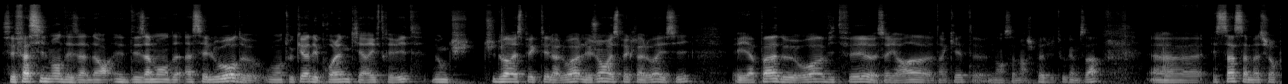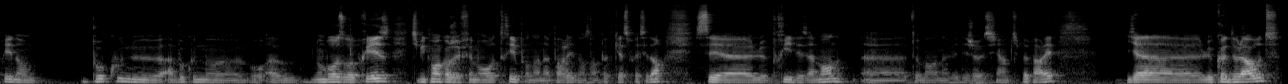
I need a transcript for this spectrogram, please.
c'est facilement des, amendes assez lourdes, ou en tout cas des problèmes qui arrivent très vite. Donc tu, dois respecter la loi, les gens respectent la loi ici, et il n'y a pas de oh, vite fait, ça ira, t'inquiète, non, ça marche pas du tout comme ça. Euh, et ça, ça m'a surpris dans beaucoup de, à beaucoup de nombreuses reprises. Typiquement, quand j'ai fait mon road trip, on en a parlé dans un podcast précédent, c'est euh, le prix des amendes. Euh, Thomas en avait déjà aussi un petit peu parlé. Il y a euh, le code de la route.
